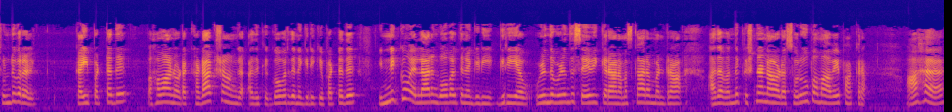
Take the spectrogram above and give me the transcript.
சுண்டுவிரல் கைப்பட்டது பகவானோட கடாட்சம் அங்கே அதுக்கு கோவர்தனகிரிக்கு பட்டது. இன்றைக்கும் எல்லாரும் கோவர்தனகிரி கிரியை விழுந்து விழுந்து சேவிக்கிறா நமஸ்காரம் பண்ணுறா அதை வந்து கிருஷ்ணனோட சொரூபமாகவே பார்க்குறா. ஆக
